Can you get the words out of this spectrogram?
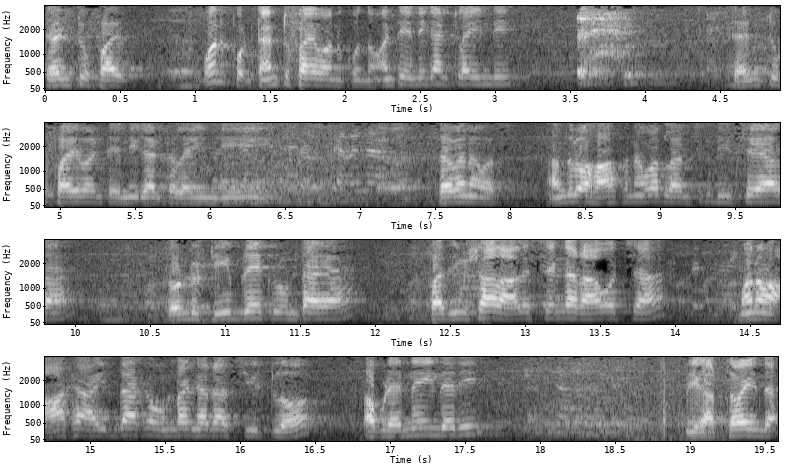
టెన్ టు ఫైవ్ One ten to five అనుకుందాం. అంటే ఎన్ని గంటలైంది టెన్ టు ఫైవ్ అంటే ఎన్ని గంటలైంది సెవెన్ అవర్స్ అందులో హాఫ్ అన్ అవర్ లంచ్కి తీసేయాలా? రెండు టీ బ్రేక్లు ఉంటాయా? పది నిమిషాలు ఆలస్యంగా రావచ్చా? మనం ఆఖ ఐదు దాకా ఉండం కదా సీట్లో అప్పుడు ఎన్ని అయింది అది? మీకు అర్థమైందా?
